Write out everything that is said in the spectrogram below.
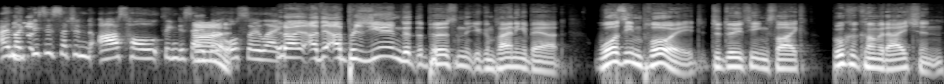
I'm like, this is such an asshole thing to say, but also like, But I, I, I presume that the person that you're complaining about was employed to do things like book accommodation,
